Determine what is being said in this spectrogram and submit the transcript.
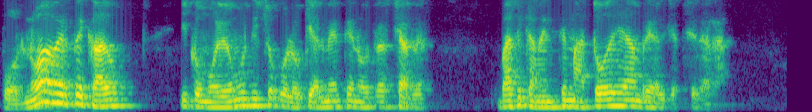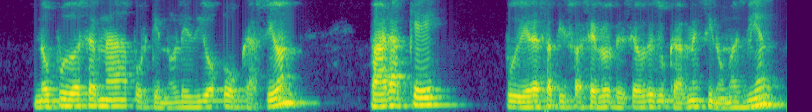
por no haber pecado, y como lo hemos dicho coloquialmente en otras charlas, básicamente mató de hambre al Yetzerara. No pudo hacer nada porque no le dio ocasión para que pudiera satisfacer los deseos de su carne, sino más bien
